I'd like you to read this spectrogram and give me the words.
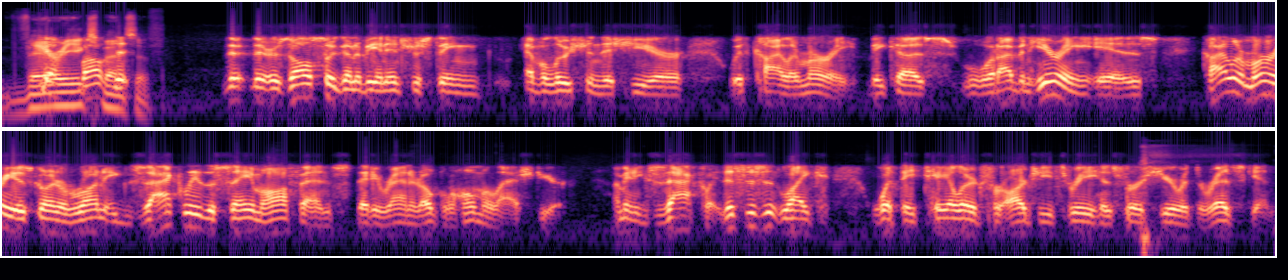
very yeah, well, expensive. The, the, there's also going to be an interesting evolution this year with Kyler Murray because what I've been hearing is Kyler Murray is going to run exactly the same offense that he ran at Oklahoma last year. I mean, exactly. This isn't like what they tailored for RG3 his first year with the Redskins.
